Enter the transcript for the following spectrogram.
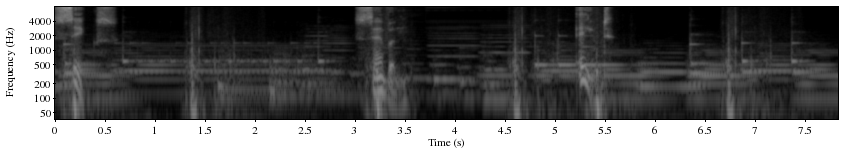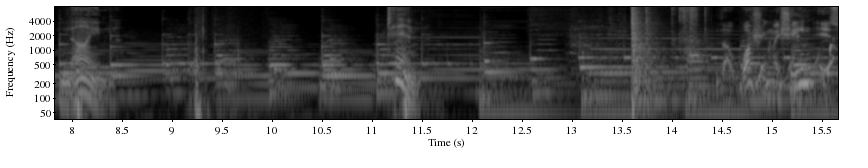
Six seven, eight, nine, ten. The washing machine is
